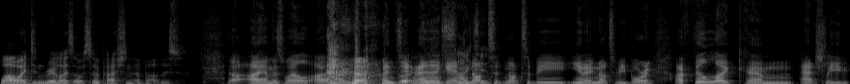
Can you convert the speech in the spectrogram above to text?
wow, I didn't realize I was so passionate about this. Uh, I am as well. I, and, and, again, not to, not to be you know not to be boring. I feel like um, actually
